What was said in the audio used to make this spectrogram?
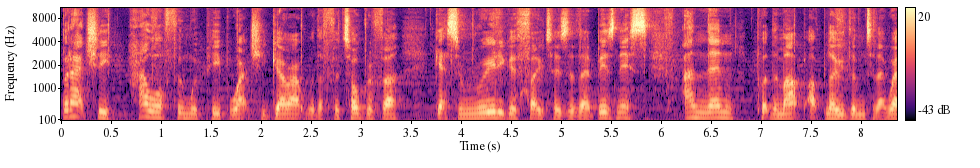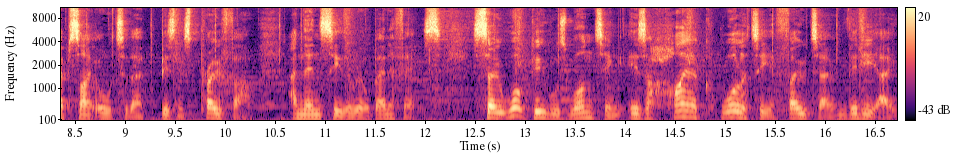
but actually how often would people actually go out with a photographer, get some really good photos of their business and then put them up, upload them to their website or to their business profile and then see the real benefits. So what Google's wanting is a higher quality of photo and video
